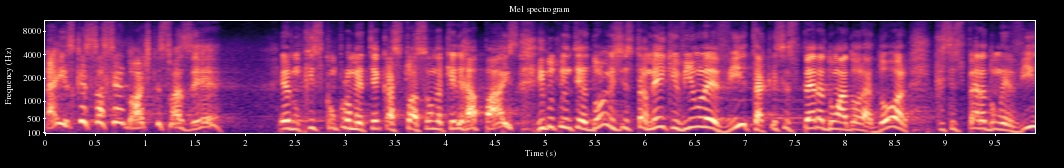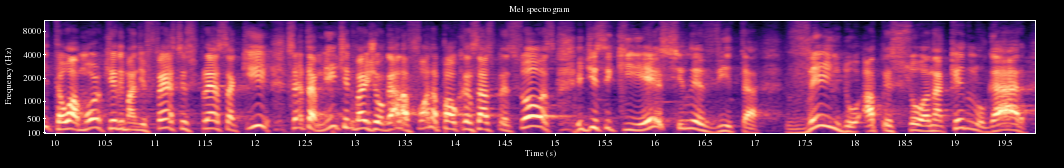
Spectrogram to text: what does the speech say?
É isso que esse sacerdote quis fazer. Ele não quis se comprometer com a situação daquele rapaz. E no 32 diz também que vinha um levita, que se espera de um adorador, que se espera de um levita, o amor que ele manifesta, expressa aqui, certamente ele vai jogar lá fora para alcançar as pessoas. E disse que este levita, vendo a pessoa naquele lugar,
